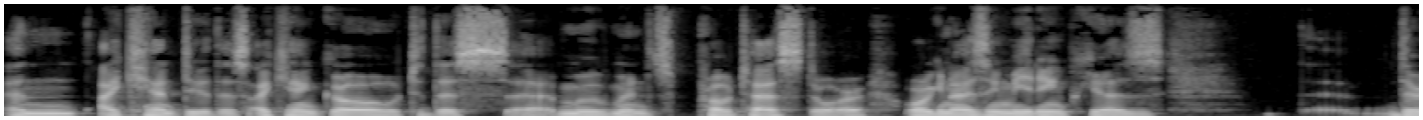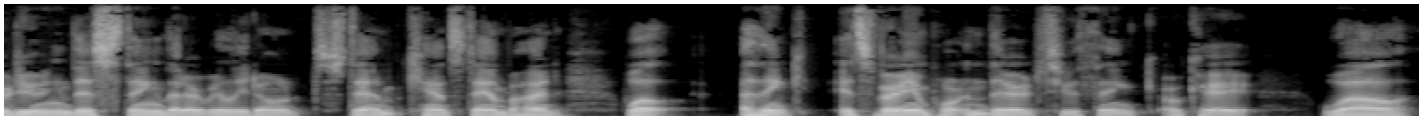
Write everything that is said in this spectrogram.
and I can't do this. I can't go to this uh, movement protest or organizing meeting because they're doing this thing that I really don't stand, can't stand behind. Well, I think it's very important there to think, okay, well,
